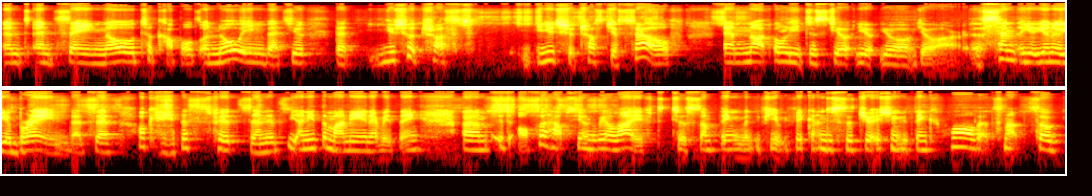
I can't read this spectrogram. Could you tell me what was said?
and and saying no to couples or knowing that you that you should trust you should trust yourself and not only just your your your your, uh, you know your brain that says okay this fits and it's I need the money and everything. Um, it also helps you in real life to something if you if you're in a situation you think well that's not so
